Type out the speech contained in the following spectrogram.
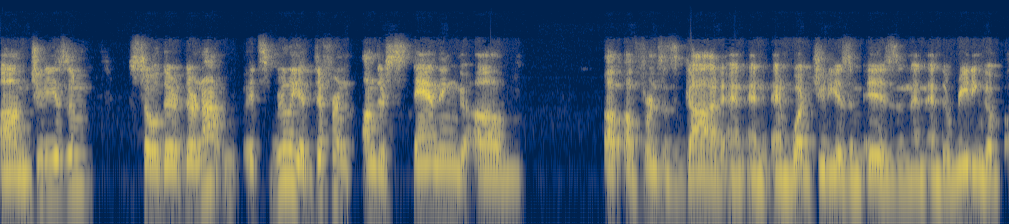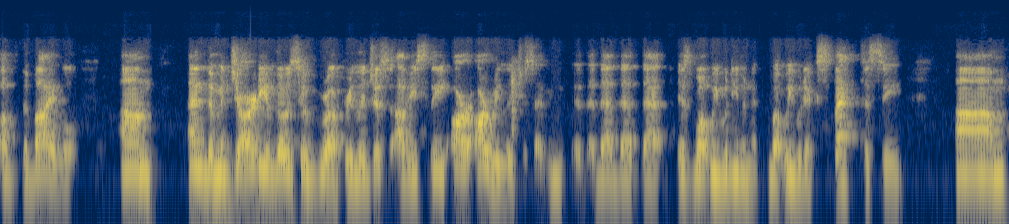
um Judaism so they're they're not. It's really a different understanding of of, of, for instance, God and, and, and what Judaism is and, and, and the reading of, of the Bible. Um, and the majority of those who grew up religious obviously are, are religious. I mean, that, that, that is what we would even, what we would expect to see. Um,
